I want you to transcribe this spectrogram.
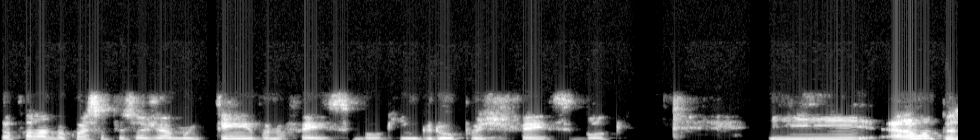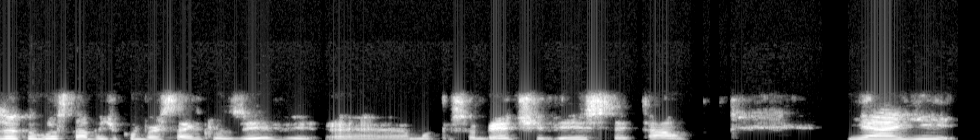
Eu falava com essa pessoa já há muito tempo no Facebook, em grupos de Facebook, e era uma pessoa que eu gostava de conversar, inclusive, é uma pessoa bem ativista e tal. E aí,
